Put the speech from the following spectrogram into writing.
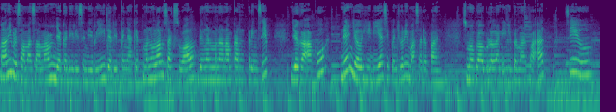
Mari bersama-sama menjaga diri sendiri dari penyakit menular seksual dengan menanamkan prinsip jaga aku dan jauhi dia si pencuri masa depan. Semoga obrolan ini bermanfaat. See you.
